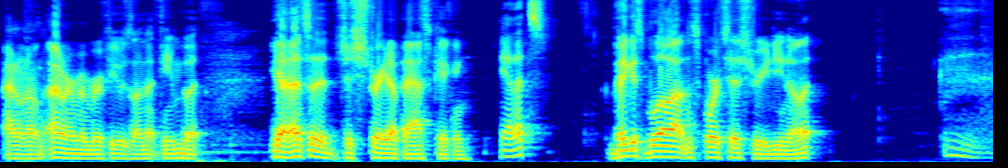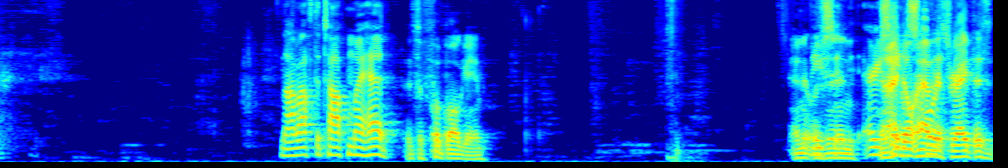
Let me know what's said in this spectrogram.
I don't know. I don't remember if he was on that team, but yeah, that's a just straight up ass kicking. yeah, that's Biggest blowout in sports history. Do you know it? not off the top of my head. It's a football game. And it was say- in. and I don't have this right. This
